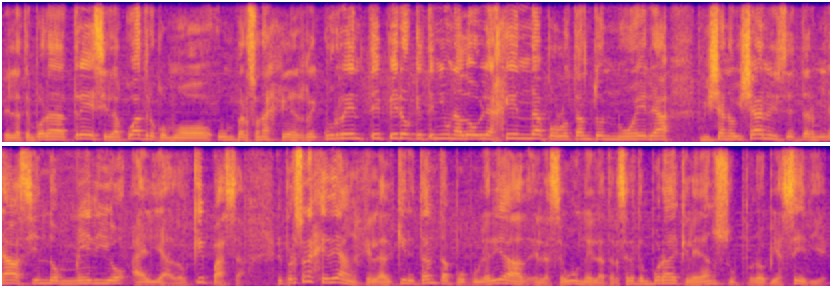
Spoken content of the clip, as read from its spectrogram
en la temporada 3 y en la 4 como un personaje recurrente, pero que tenía una doble agenda, por lo tanto no era villano-villano y se terminaba siendo medio aliado. ¿Qué pasa? El personaje de Ángel adquiere tanta popularidad en la segunda y la tercera temporada que le dan su propia serie.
